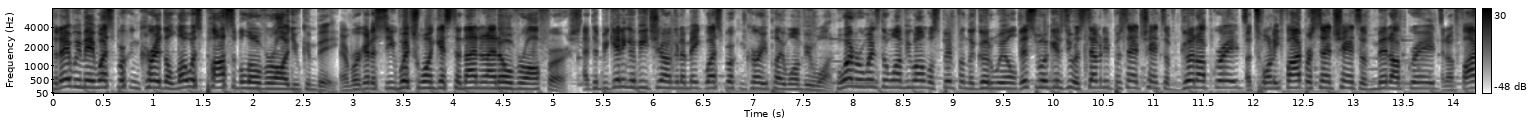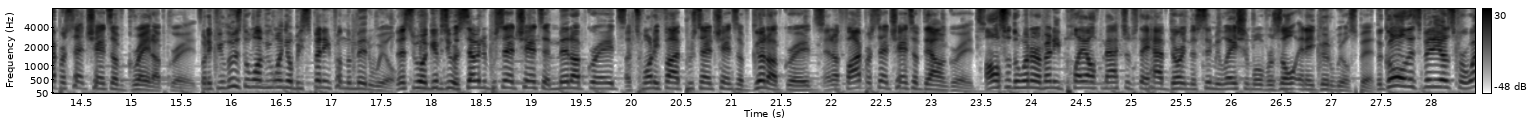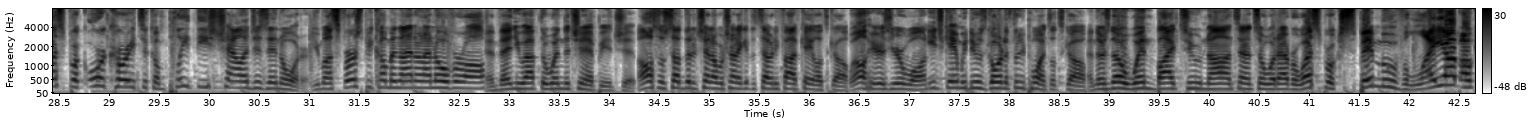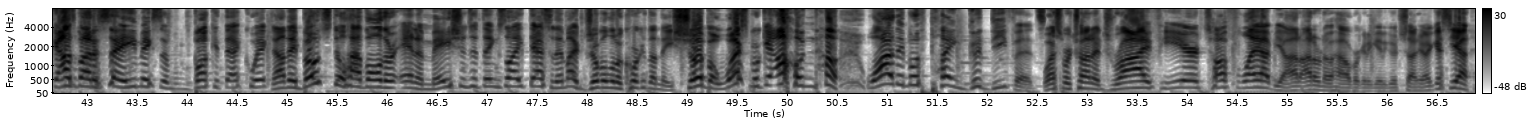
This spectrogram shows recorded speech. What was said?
Today we made Westbrook and Curry the lowest possible overall you can be. And we're gonna see which one gets to 99 overall first. At the beginning of each year, I'm gonna make Westbrook and Curry play 1v1. Whoever wins the 1v1 will spin from the good wheel. This wheel gives you a 70% chance of good upgrades, a 25% chance of mid upgrades, and a 5% chance of great upgrades. But if you lose the 1v1, you'll be spinning from the mid wheel. This wheel gives you a 70% chance at mid upgrades, a 25% chance of good upgrades, and a 5% chance of downgrades. Also, the winner of any playoff matchups they have during the simulation will result in a good wheel spin. The goal of this video is for Westbrook or Curry to complete these challenges in order. You must first become a 99 overall, and then you have to win the championship. Also, sub to the channel. We're trying to get to 75k. Let's go. Well, here's your one. Each game we do is going to three points. Let's go. And there's no win by two nonsense or whatever. Westbrook spin move layup. Okay, I was about to say he makes a bucket that quick. Now, they both still have all their animations and things like that, so they might dribble a little quicker than they should, but Westbrook, oh no. Why are they both playing good defense? Westbrook trying to drive here. Tough layup. Yeah, I don't know how we're going to get a good shot here. I guess, yeah,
